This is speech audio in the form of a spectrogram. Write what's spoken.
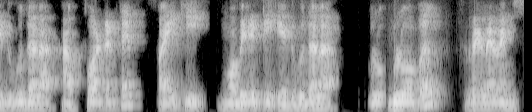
ఎదుగుదల అప్వర్డ్ అంటే పైకి మొబిలిటీ ఎదుగుదల గ్లోబల్ రెలవెన్స్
